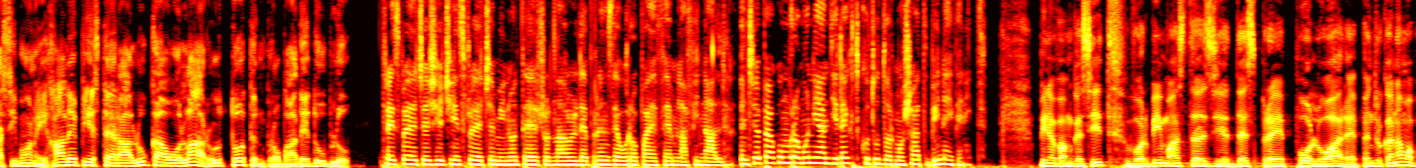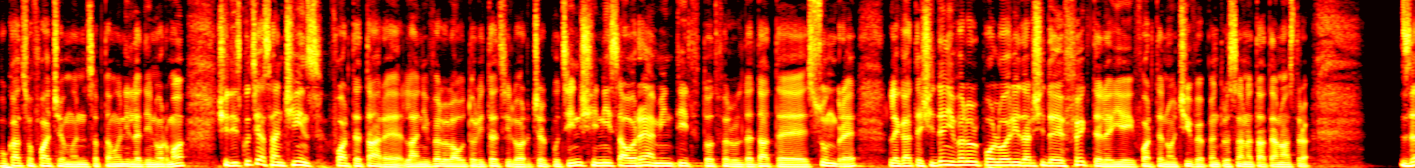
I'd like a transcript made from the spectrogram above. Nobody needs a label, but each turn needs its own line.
Simonei Halep este Raluca Olaru, tot în proba de dublu.
13 și 15 minute, jurnalul de prânz Europa FM la final. Începe acum România în direct cu Tudor Mușat. Bine ai venit!
Bine v-am găsit! Vorbim astăzi despre poluare, pentru că n-am apucat să o facem în săptămânile din urmă și discuția s-a încins foarte tare la nivelul autorităților, cel puțin, și ni s-au reamintit tot felul de date sumbre legate și de nivelul poluării, dar și de efectele ei foarte nocive pentru sănătatea noastră. 0372069599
